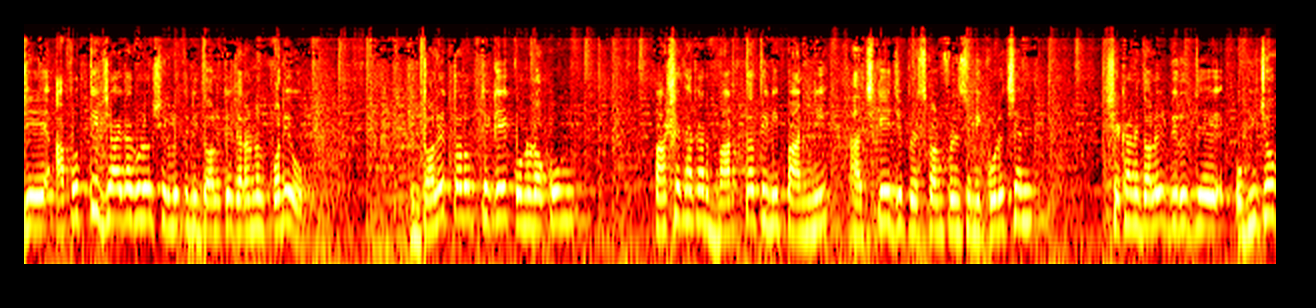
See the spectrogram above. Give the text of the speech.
যে আপত্তির জায়গাগুলো, সেগুলো তিনি দলকে জানানোর পরেও দলের তরফ থেকে কোনো রকম পাশে থাকার বার্তা তিনি পাননি। আজকে যে প্রেস কনফারেন্স উনি করেছেন, সেখানে দলের বিরুদ্ধে অভিযোগ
